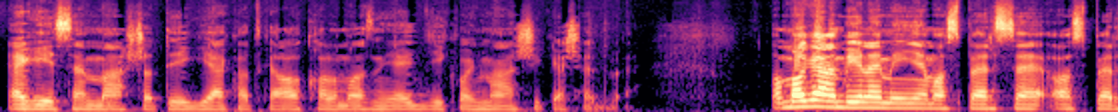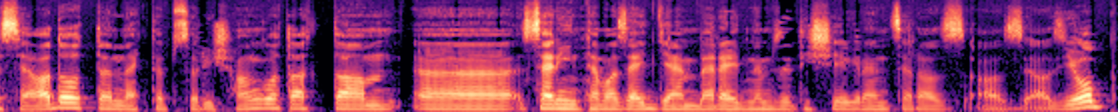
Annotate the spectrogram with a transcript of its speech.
egészen más stratégiákat kell alkalmazni egyik vagy másik esetben. A magánvéleményem az persze, az persze adott, ennek többször is hangot adtam. Szerintem az egy ember, egy nemzetiségrendszer az, az, az jobb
